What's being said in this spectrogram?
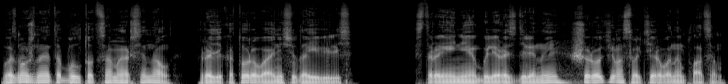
Возможно, это был тот самый арсенал, ради которого они сюда явились. Строения были разделены широким асфальтированным плацем.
